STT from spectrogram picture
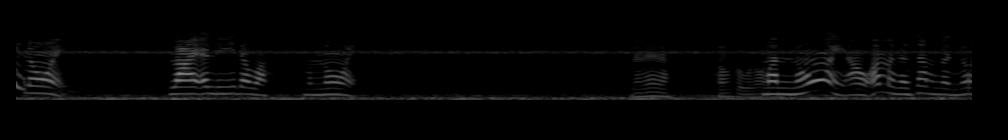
ยน้อยลายอันนี้แต่ว่ามันน้อยนั่นแน่นะสองตัวน้อยมันน้อยเอาอะมันจะซ้ำกันก็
